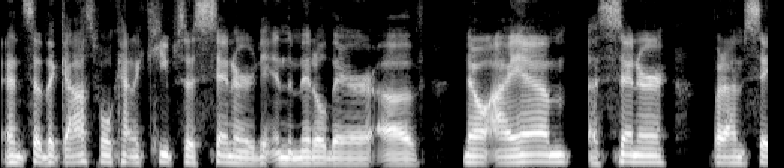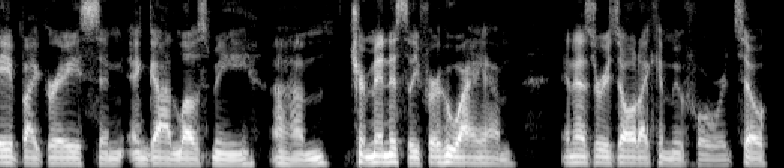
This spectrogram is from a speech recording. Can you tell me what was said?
And so the gospel kind of keeps us centered in the middle there of, no, I am a sinner, but I'm saved by grace and, and God loves me um, tremendously for who I am. And as a result, I can move forward. So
